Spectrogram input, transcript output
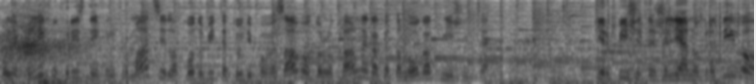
Poleg veliko koristnih informacij lahko dobite tudi povezavo do lokalnega kataloga knjižnice, kjer pišete željeno gradivo,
